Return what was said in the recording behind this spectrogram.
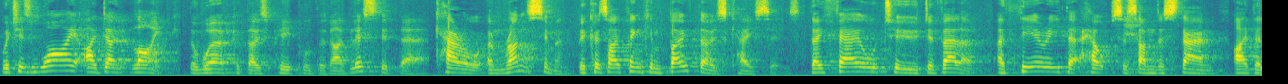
Which is why I don't like the work of those people that I've listed there, Carroll and Runciman, because I think in both those cases they fail to develop a theory that helps us understand either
